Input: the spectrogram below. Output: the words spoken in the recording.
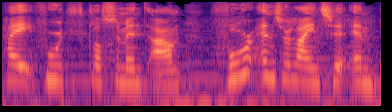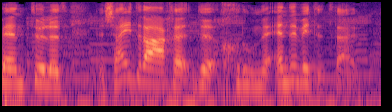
Hij voert het klassement aan voor Enzo Lijnse en Ben Tullet. En zij dragen de groene en de witte trui.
